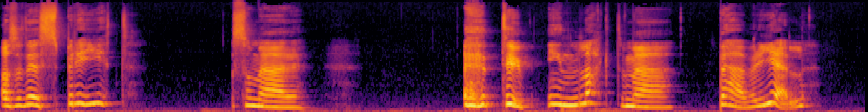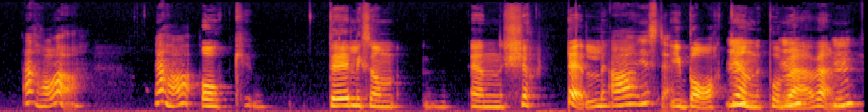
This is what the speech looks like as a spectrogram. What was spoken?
Alltså det är sprit som är typ inlagt med bävergäll. Jaha. Jaha. Och det är liksom en körtel Ja, i baken Mm, på mm, bävern. Mm.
